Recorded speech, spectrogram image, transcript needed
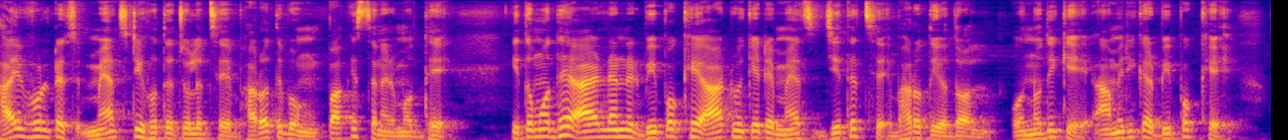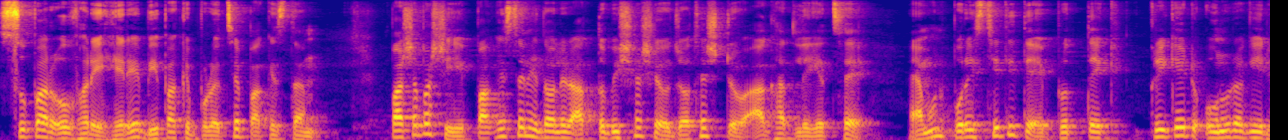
হাই ভোল্টেজ ম্যাচটি হতে চলেছে ভারত এবং পাকিস্তানের মধ্যে। ইতোমধ্যে আয়ারল্যান্ডের বিপক্ষে আট উইকেটে ম্যাচ জিতেছে ভারতীয় দল। অন্যদিকে আমেরিকার বিপক্ষে সুপার ওভারে হেরে বিপাকে পড়েছে পাকিস্তান। পাশাপাশি পাকিস্তানি দলের আত্মবিশ্বাসেও যথেষ্ট আঘাত লেগেছে। এমন পরিস্থিতিতে প্রত্যেক ক্রিকেট অনুরাগীর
